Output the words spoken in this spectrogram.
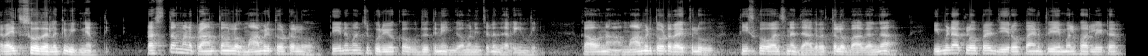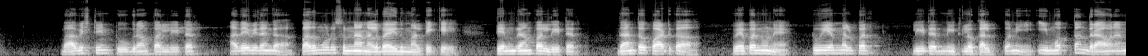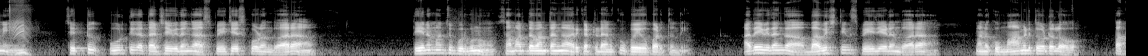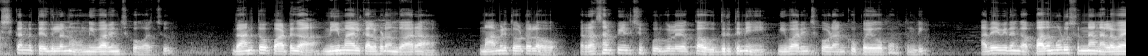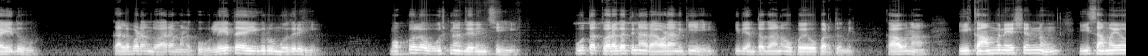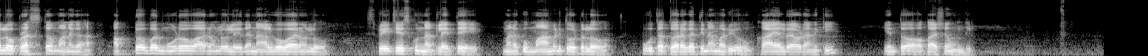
రైతు సోదరులకి విజ్ఞప్తి. ప్రస్తుతం మన ప్రాంతంలో మామిడి తోటలో తేనె మంచు పురి యొక్క ఉధృతిని గమనించడం జరిగింది. కావున మామిడి తోట రైతులు తీసుకోవాల్సిన జాగ్రత్తలో భాగంగా imidacloprid zero point three ML for litre Bavistin two gram per litre అదేవిధంగా పదమూడు సున్నా నలభై ఐదు multi K ten gram per litre దాంతో పాటుగా వేప నూనె టూ ఎంఎల్ పర్ లీటర్ నీటిలో కలుపుకొని ఈ మొత్తం ద్రావణాన్ని చెట్టు పూర్తిగా తడిచే విధంగా స్ప్రే చేసుకోవడం ద్వారా తేనెమంచు పురుగును సమర్థవంతంగా అరికట్టడానికి ఉపయోగపడుతుంది. అదేవిధంగా భవిష్టిని స్ప్రే చేయడం ద్వారా మనకు మామిడి తోటలో పక్షికన్ను తెగుళ్ళను నివారించుకోవచ్చు. దానితో పాటుగా నీమాయిల్ కలపడం ద్వారా మామిడి తోటలో రసం పీల్చి పురుగుల యొక్క ఉధృతిని నివారించుకోవడానికి ఉపయోగపడుతుంది. అదేవిధంగా పదమూడు సున్నా నలభై ఐదు కలపడం ద్వారా మనకు లేత ఇగురు ముదిరి మొక్కలో ఉష్ణం జరించి పూత త్వరగతిన రావడానికి ఇది ఎంతగానో ఉపయోగపడుతుంది. కావున ఈ కాంబినేషన్ను ఈ సమయంలో ప్రస్తుతం అనగా అక్టోబర్ మూడో వారంలో లేదా నాలుగో వారంలో స్ప్రే చేసుకున్నట్లయితే మనకు మామిడి తోటలో పూత త్వరగతిన మరియు కాయలు రావడానికి ఎంతో అవకాశం ఉంది.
